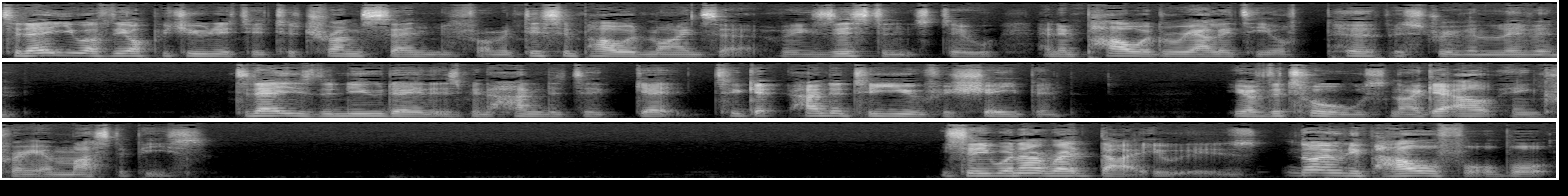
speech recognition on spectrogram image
Today you have the opportunity to transcend from a disempowered mindset of existence to an empowered reality of purpose driven living. Today is the new day that has been handed to get to get handed to you for shaping. You have the tools. Now get out there and create a masterpiece. You see, when I read that, it was not only powerful, but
